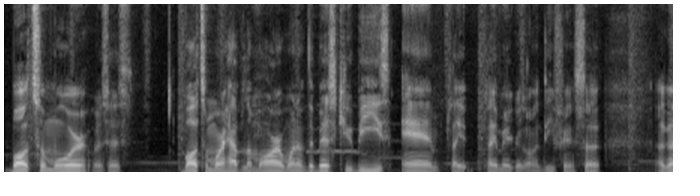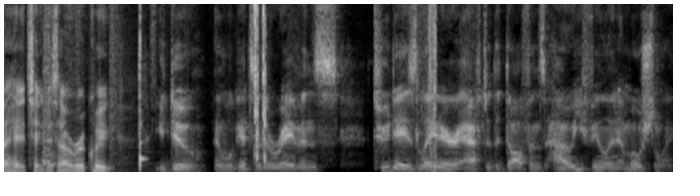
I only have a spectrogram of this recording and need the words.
Baltimore. What it says? Baltimore have Lamar, one of the best QBs and play playmakers on defense. So I'll go ahead and check this out real quick. You do, and we'll get to the Ravens two days later after the Dolphins. How are you feeling emotionally?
